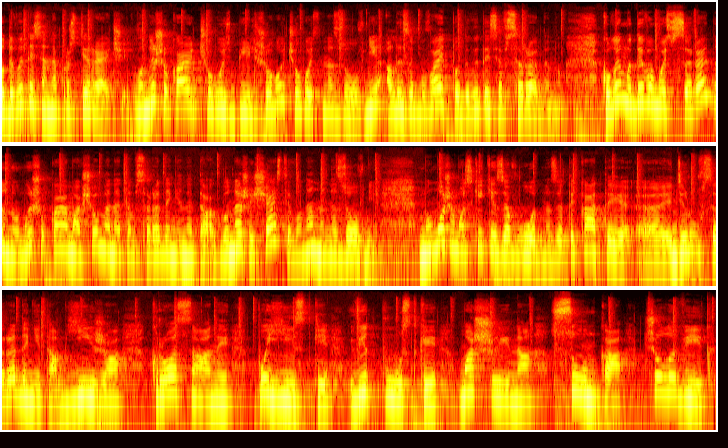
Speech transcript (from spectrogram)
Подивитися на прості речі. Вони шукають чогось більшого, чогось назовні, але забувають подивитися всередину. Коли ми дивимося всередину, ми шукаємо, а що в мене там всередині не так. Бо наше щастя, воно не назовні. Ми можемо скільки завгодно затикати е, діру всередині, там їжа, круасани, поїздки, відпустки, машина, сумка, чоловік,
